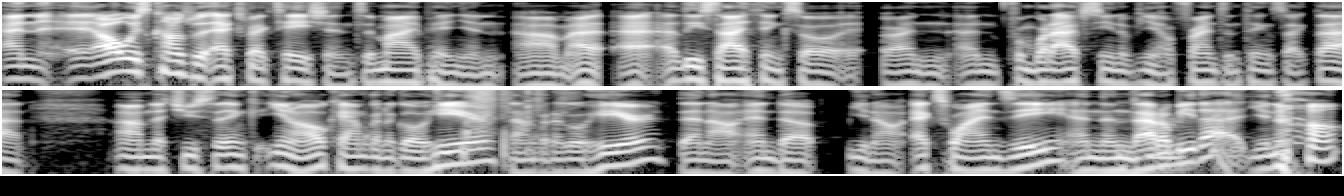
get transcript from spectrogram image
and it always comes with expectations in my opinion. Um at, at least I think so and and from what I've seen of, you know, friends and things like that. Um, that you think, you know, okay, I'm gonna go here, then I'm gonna go here, then I'll end up, you know, X, Y, and Z, and then that'll Mhm. be that, you know.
